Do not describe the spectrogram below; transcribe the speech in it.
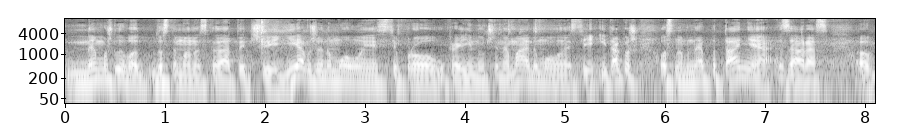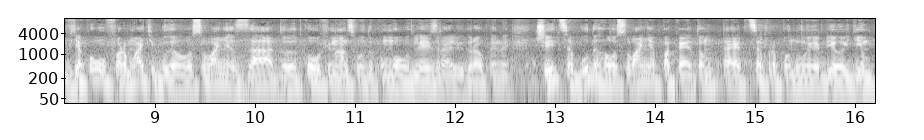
неможливо достеменно сказати, чи є вже домовленості про Україну, чи немає домовленості. І також основне питання зараз: в якому форматі буде голосування за додаткову фінансову допомогу для Ізраїлю і для України? Чи це буде голосування пакетом, так як це пропонує Білий Дім,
